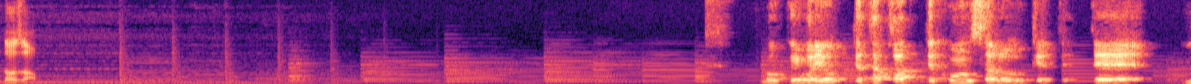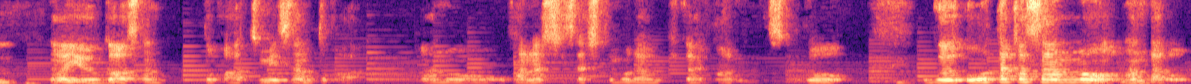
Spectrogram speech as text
どうぞ。僕今寄ってたかってコンサルを受けてて、うんだから優川さんとか渥美さんとかあのお話しさせてもらう機会もあるんですけど、僕大高さんのなんだろう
